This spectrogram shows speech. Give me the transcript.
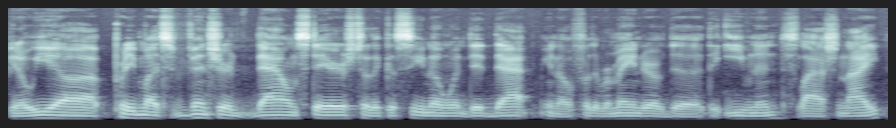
you know, we uh, pretty much ventured downstairs to the casino and did that, you know, for the remainder of the the evening slash night.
